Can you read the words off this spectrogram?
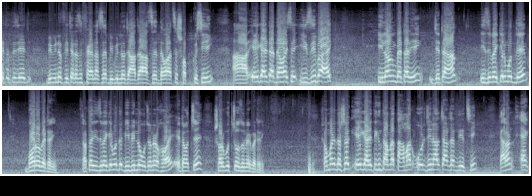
এটাতে যে বিভিন্ন ফিচার আছে ফ্যান আছে বিভিন্ন যা যা আছে দেওয়া আছে সব কিছুই। আর এই গাড়িটা দেওয়া হয়েছে ইজি বাইক ইলং ব্যাটারি যেটা ইজি বাইকের মধ্যে বড় ব্যাটারি অর্থাৎ ইজি বাইকের মধ্যে বিভিন্ন ওজনের হয় এটা হচ্ছে সর্বোচ্চ ওজনের ব্যাটারি সম্মানিত দর্শক, এই গাড়িতে কিন্তু আমরা তামার অরিজিনাল চার্জার দিয়েছি। কারণ এক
